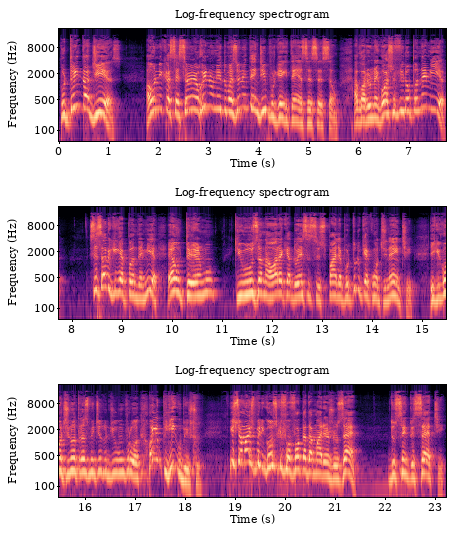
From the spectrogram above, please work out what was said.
Por 30 dias. A única exceção é o Reino Unido, mas eu não entendi por que, que tem essa exceção. Agora, o negócio virou pandemia. Você sabe o que é pandemia? É um termo que usa na hora que a doença se espalha por tudo que é continente e que continua transmitindo de um para o outro. Olha o perigo, bicho. Isso é mais perigoso que fofoca da Maria José, do 107,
